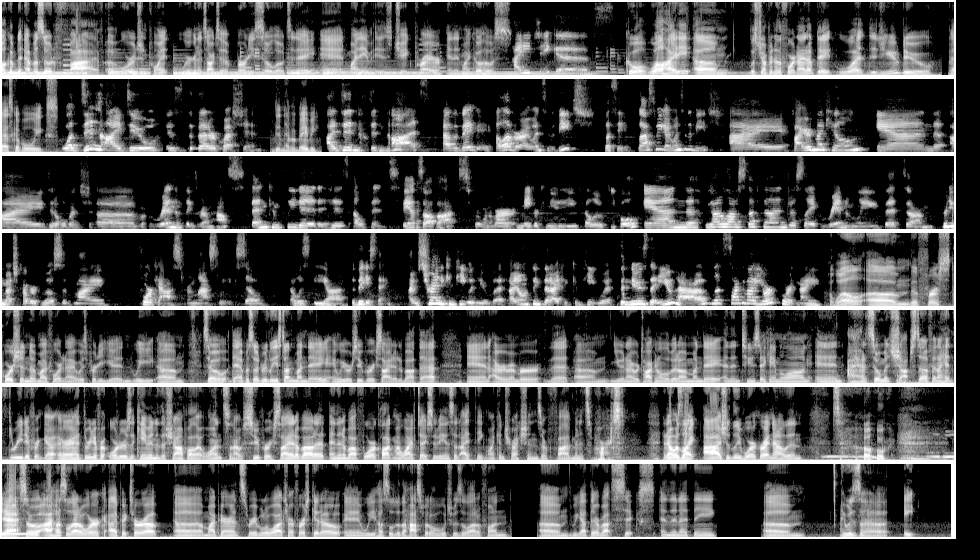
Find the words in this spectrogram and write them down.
welcome to episode five of Origin Point. We're going to talk to Bernie Solo today, and my name is Jake Pryor, and then my co-host Heidi Jacobs. Cool. Well, Heidi, um, let's jump into the fortnight update. What did you do past couple weeks? What didn't I do is the better question. Didn't have a baby. I did did not have a baby. However, I went to the beach. Let's see. Last week I went to the beach. I fired my kiln and I did a whole bunch of random things around the house. Ben completed his elephant bandsaw box for one of our maker community fellow people. And we got a lot of stuff done just like randomly that um, pretty much covered most of my forecast from last week. So that was the uh, the biggest thing. I was trying to compete with you, but I don't think that I could compete with the news that you have. Let's talk about your fortnight. Well, um, the first portion of my fortnight was pretty good. We um, so the episode released on Monday, and we were super excited about that. And I remember that um, you and I were talking a little bit on Monday, and then Tuesday came along, and I had so much shop stuff, and I had three different guys, or I had three different orders that came into the shop all at once, and I was super excited about it. And then about four o'clock, my wife texted me and said, "I think my contractions are five minutes apart," and I was like, "I should leave work right now then." So, yeah, so I hustled out of work. I picked her up. Uh, my parents were able to watch our first kiddo, and we hustled to the hospital, which was a lot of fun. Um, we got there about six, and then I think um, it was uh, eight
